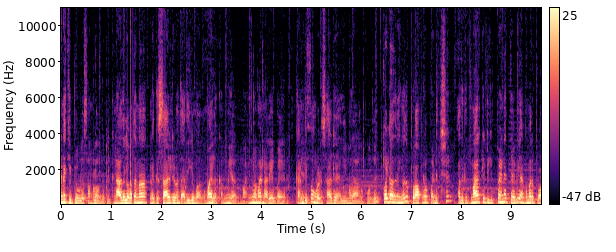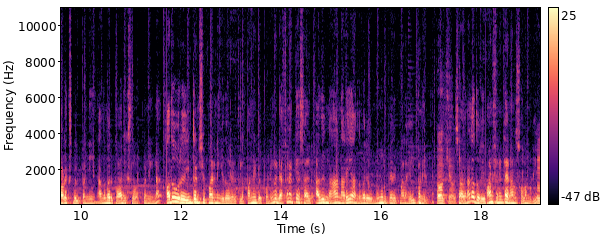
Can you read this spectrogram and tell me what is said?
எனக்கு இப்போ இவ்வளோ சம்பளம் வந்துட்டு இருக்கு. நான் அதில் பார்த்தா எனக்கு சேலரி வந்து அதிகமாகுமா இல்லை கம்மியாகுமா? இந்த மாதிரி நிறைய பயம் இருக்கு. கண்டிப்பாக உங்களோட சேலரி அதிகமாக ஆக போகுது. பட் அதை நீங்கள் வந்து ப்ராப்பராக படிச்சு அதுக்கு மார்க்கெட்டுக்கு இப்போ என்ன தேவையோ அந்த மாதிரி ப்ராடக்ட்ஸ் பில்ட் பண்ணி அந்த மாதிரி ப்ராஜெக்ட்ஸில் ஒர்க் பண்ணீங்கன்னா அது ஒரு இன்டர்ன்ஷிப் மாதிரி நீங்கள் ஏதோ ஒரு இடத்துல பண்ணிட்டு போனீங்கன்னா டெஃபினட்டே சேலரி அது நான் நிறைய அந்த மாதிரி ஒரு முந்நூறு பேருக்கு மேலே ஹெல்ப் பண்ணியிருக்கேன் ஓகே ஓகே ஸோ அதனால அது ஒரு கான்ஃபிடென்ட்டாக என்னால் சொல்ல முடியும்.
